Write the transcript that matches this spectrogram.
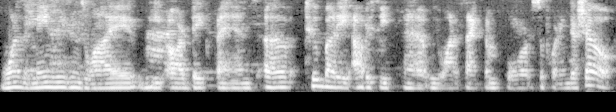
one of the main reasons why we are big fans of TubeBuddy. Obviously, uh, we want to thank them for supporting the show.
